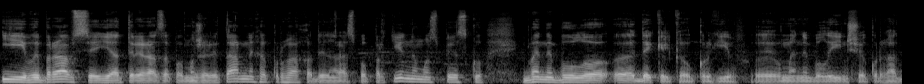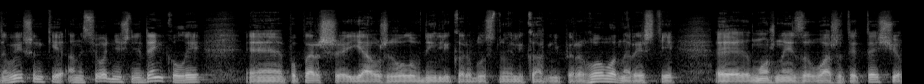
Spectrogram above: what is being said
І вибрався я три рази по мажоритарних округах, один раз по партійному списку. В мене було е, декілька округів. Е, в мене були інші округа на вишенки. А на сьогоднішній день, коли, е, по-перше, я вже головний лікар обласної лікарні Пирогова, нарешті е, можна і зауважити те, що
